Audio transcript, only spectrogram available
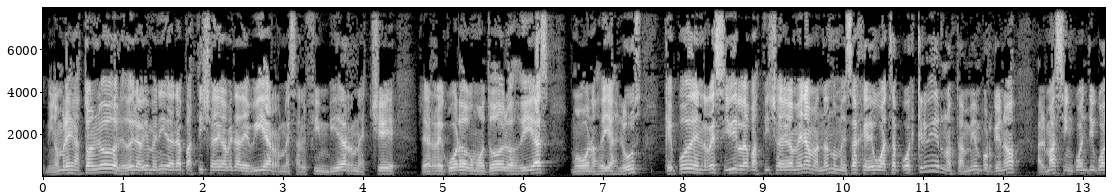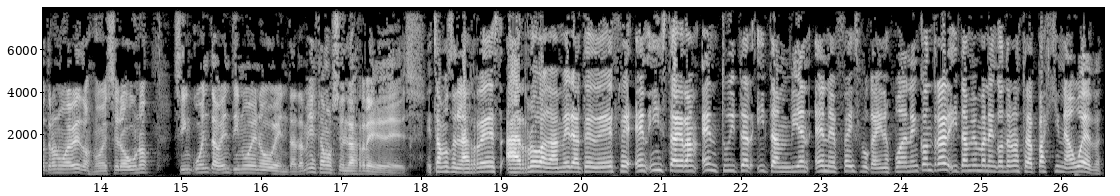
Mi nombre es Gastón Lodos, les doy la bienvenida a la pastilla de Gamera de viernes, al fin viernes, che. Les recuerdo como todos los días, muy buenos días Luz, que pueden recibir la pastilla de Gamera mandando un mensaje de WhatsApp o escribirnos también, ¿por qué no? Al más 549-2901-502990. También estamos en las redes. Estamos en las redes arroba gamera TDF, en Instagram, en Twitter y también en Facebook, ahí nos pueden encontrar y también van a encontrar nuestra página web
